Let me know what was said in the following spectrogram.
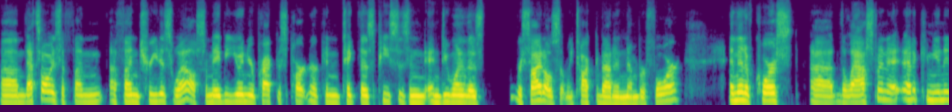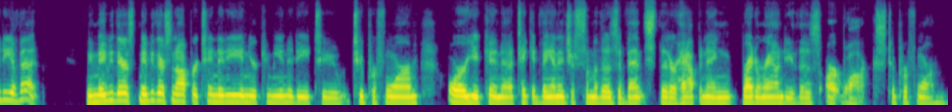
Um, that's always a fun a fun treat as well. So maybe you and your practice partner can take those pieces and and do one of those recitals that we talked about in number four. And then of course uh, the last one at, at a community event. I mean, maybe there's maybe there's an opportunity in your community to to perform, or you can uh, take advantage of some of those events that are happening right around you, those art walks to perform.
